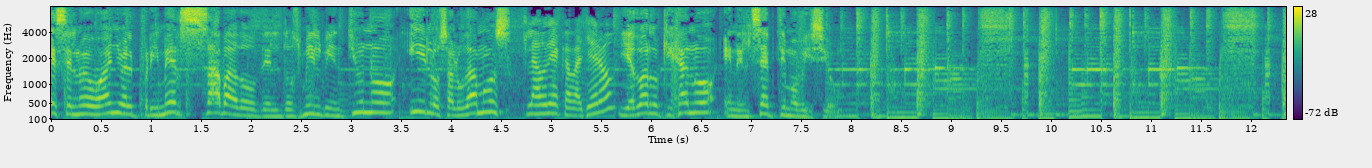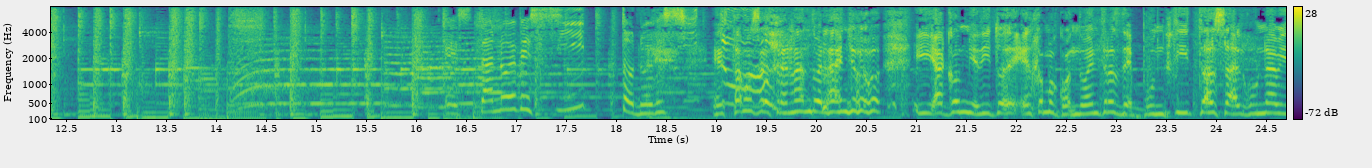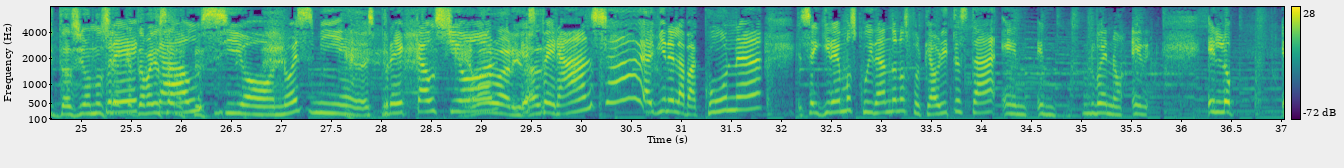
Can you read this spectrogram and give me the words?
Es el nuevo año, el primer sábado del 2021 y los saludamos Claudia Caballero y Eduardo Quijano en el séptimo vicio. Nuevecito, nuevecito. Estamos estrenando el año y ya con miedito. Es como cuando entras de puntitas a alguna habitación, no sé, que te vayas a... Precaución, no es miedo, es precaución. Qué barbaridad. Esperanza, ahí viene la vacuna. Seguiremos cuidándonos porque ahorita está en, en bueno, en, en lo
